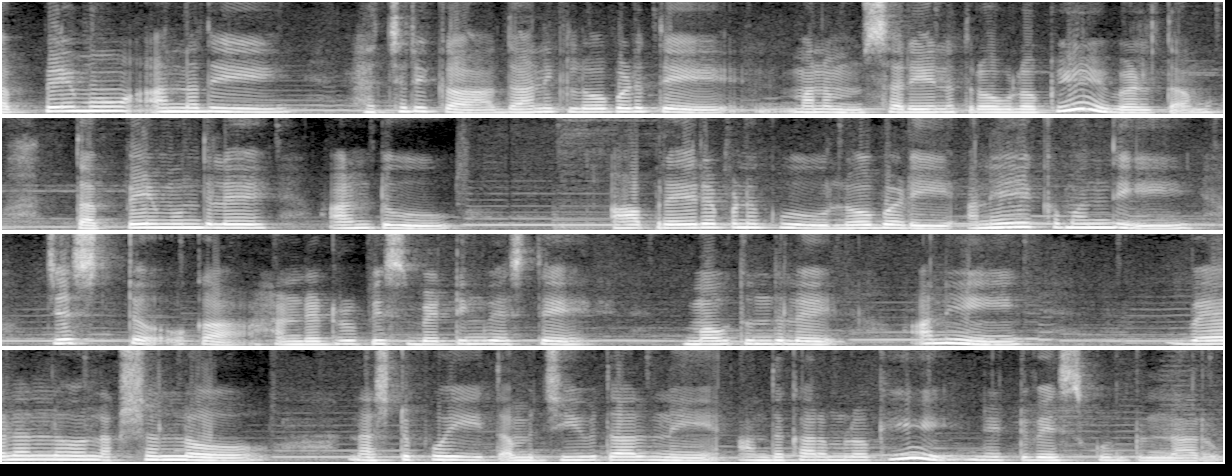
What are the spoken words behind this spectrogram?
తప్పేమో అన్నది హెచ్చరిక దానికి లోబడితే మనం సరైన త్రోవలోకి వెళ్తాము. తప్పేముందులే అంటూ ఆ ప్రేరేపణకు లోబడి అనేక మంది జస్ట్ ఒక హండ్రెడ్ రూపీస్ బెట్టింగ్ వేస్తే ఏమవుతుందిలే అని వేలల్లో లక్షల్లో నష్టపోయి తమ జీవితాలని అంధకారంలోకి నెట్టివేసుకుంటున్నారు.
